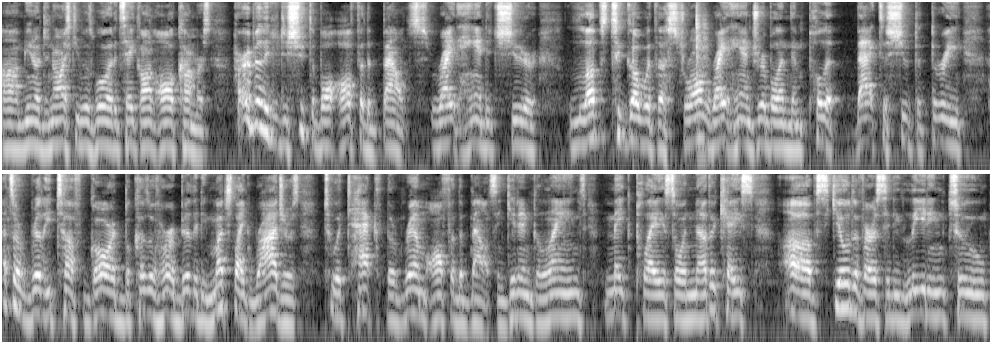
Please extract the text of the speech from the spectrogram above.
Um, you know, Donarski was willing to take on all comers. Her ability to shoot the ball off of the bounce, right handed shooter, loves to go with a strong right hand dribble and then pull it back to shoot the three. That's a really tough guard because of her ability, much like Rogers, to attack the rim off of the bounce and get into lanes, make plays. So, another case of skill diversity leading to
